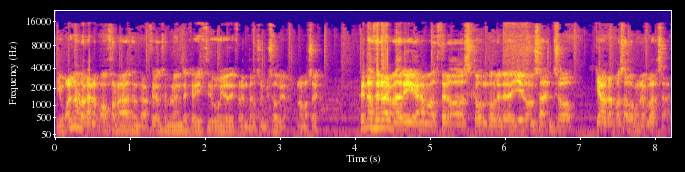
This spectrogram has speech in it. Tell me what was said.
Igual no lo gano con jornadas de antelación, simplemente es que distribuyo diferente los episodios, no lo sé. Getafe Real Madrid, ganamos 0-2 con doblete de Jadon Sancho. ¿Qué habrá pasado con el Barça?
